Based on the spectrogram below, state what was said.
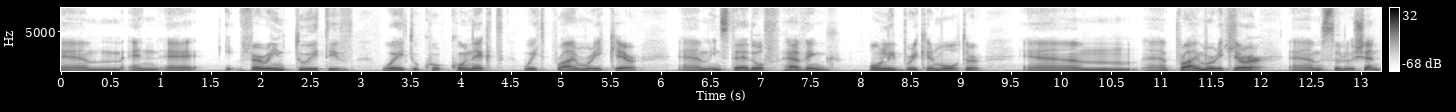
um, an uh, very intuitive way to co- connect with primary care um, instead of having only brick and mortar um, uh, primary care. Sure um, solution.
